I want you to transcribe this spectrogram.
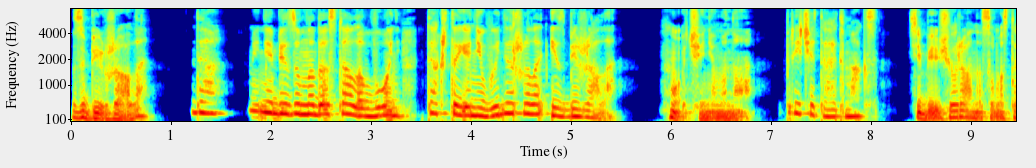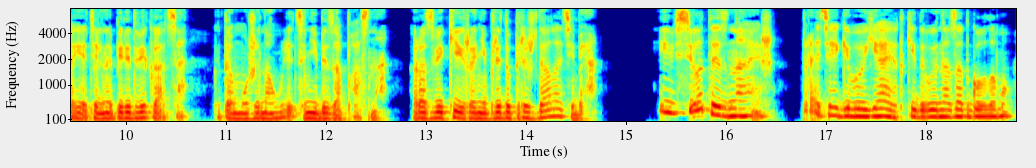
«Сбежала?» «Да, меня безумно достала вонь, так что я не выдержала и сбежала». «Очень умно», – причитает Макс. «Тебе еще рано самостоятельно передвигаться. К тому же на улице небезопасно. Разве Кира не предупреждала тебя?» «И все ты знаешь». Протягиваю я и откидываю назад голову.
